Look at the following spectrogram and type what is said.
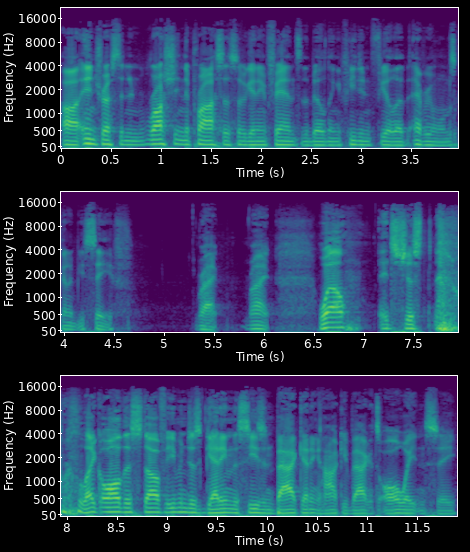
uh, interested in rushing the process of getting fans in the building if he didn't feel that everyone was going to be safe. Right, right. Well, it's just like all this stuff, even just getting the season back, getting hockey back, it's all wait and see.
